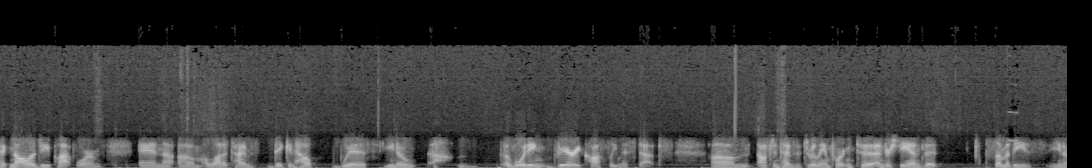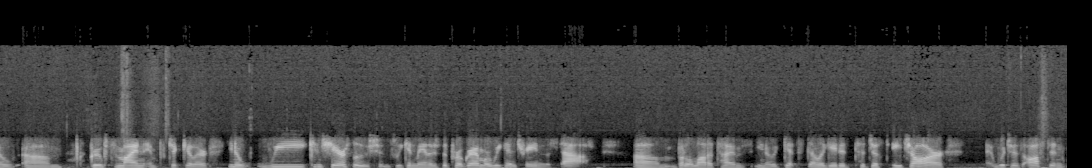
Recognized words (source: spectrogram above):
technology platforms, and um, a lot of times they can help with, you know, avoiding very costly missteps. Um, oftentimes, it's really important to understand that some of these, you know, um, groups, mine in particular, you know, we can share solutions. We can manage the program or we can train the staff. Um, but a lot of times, you know, it gets delegated to just HR, which is often,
